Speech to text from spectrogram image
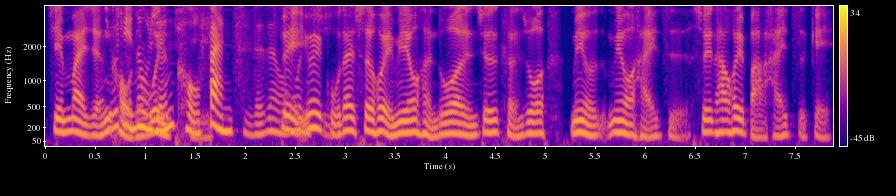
贱卖人口的问题，有点那种人口贩子的这种。对，因为古代社会里面有很多人，就是可能说没有没有孩子，所以他会把孩子给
